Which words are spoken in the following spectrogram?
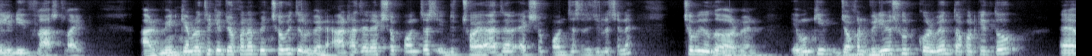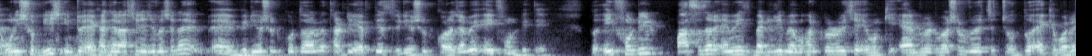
এলইডি ফ্ল্যাশ লাইট আর মেন ক্যামেরা থেকে যখন আপনি ছবি তুলবেন, আট হাজার একশো পঞ্চাশ ইন্টু ছয় হাজার একশো পঞ্চাশ রেজুলেশনে ছবি তুলতে পারবেন। এবং কি যখন ভিডিও শ্যুট করবেন, তখন কিন্তু উনিশশো বিশ ইন্টু এক হাজার আশি রেজুলেশনে ভিডিও শ্যুট করতে পারবেন থার্টি এফপিএস ভিডিও শ্যুট করা যাবে এই ফোনটিতে। তো এই ফোনটির পাঁচ হাজার এমএইচ ব্যাটারি ব্যবহার করা রয়েছে এবং কি অ্যান্ড্রয়েড ভার্সন রয়েছে, চোদ্দ একেবারে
